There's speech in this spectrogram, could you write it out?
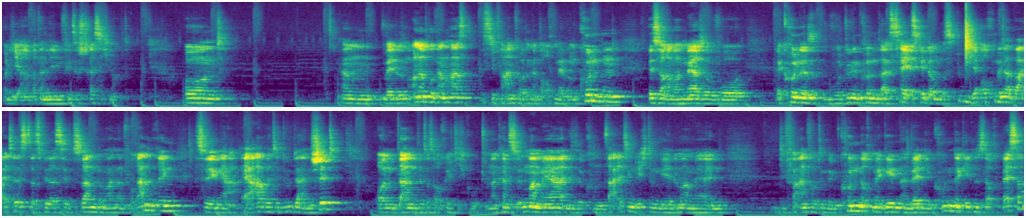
und die einfach dein Leben viel zu stressig macht. Und ähm, wenn du so ein Online-Programm hast, ist die Verantwortung aber auch mehr beim Kunden, ist auch einfach mehr so, wo der Kunde, wo du dem Kunden sagst, hey, es geht darum, dass du hier auch mitarbeitest, dass wir das hier zusammen gemeinsam voranbringen. Deswegen ja, erarbeite du deinen Shit und dann wird das auch richtig gut. Und dann kannst du immer mehr in diese Consulting-Richtung gehen, immer mehr in die Verantwortung dem Kunden noch mehr geben, dann werden die Kundenergebnisse auch besser.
